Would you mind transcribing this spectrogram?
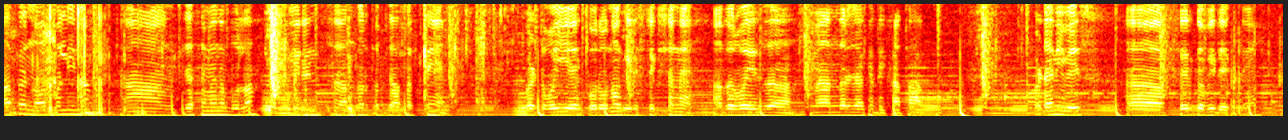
यहाँ पे नॉर्मली ना जैसे मैंने बोला पेरेंट्स अंदर तक जा सकते हैं। बट वही है, कोरोना की रिस्ट्रिक्शन है। अदरवाइज़ मैं अंदर जाके दिखाता आपको। बट एनीवेज फिर कभी देखते हैं।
